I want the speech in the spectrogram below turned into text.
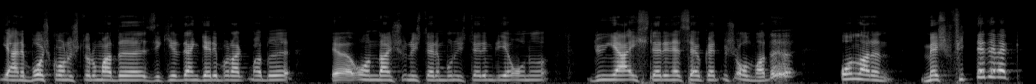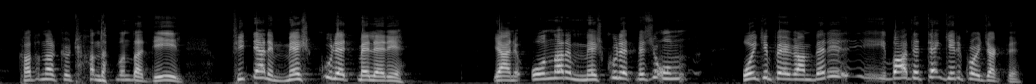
yani boş konuşturmadı, zikirden geri bırakmadı, e, ondan şunu isterim, bunu isterim diye onu dünya işlerine sevk etmiş olmadı. Onların meş fitne demek kadınlar kötü anlamında değil. Fitne yani meşgul etmeleri. Yani onların meşgul etmesi on, o iki peygamberi ibadetten geri koyacaktı.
